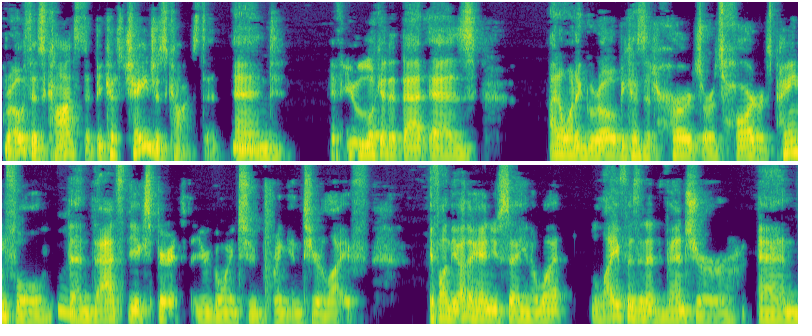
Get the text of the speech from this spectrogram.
growth is constant because change is constant. Mm. And if you look at it that as, I don't want to grow because it hurts or it's hard or it's painful, mm. then that's the experience that you're going to bring into your life. If on the other hand, you say, you know what, life is an adventure and,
